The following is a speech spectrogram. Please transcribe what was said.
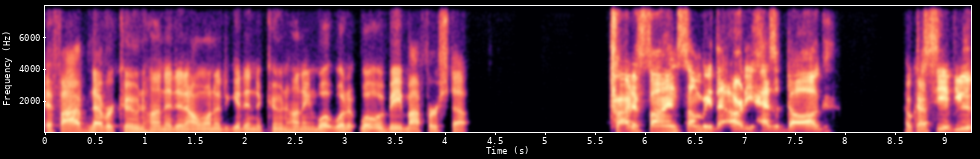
if I've never coon hunted and I wanted to get into coon hunting, what would what would be my first step? Try to find somebody that already has a dog. Okay. see if you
